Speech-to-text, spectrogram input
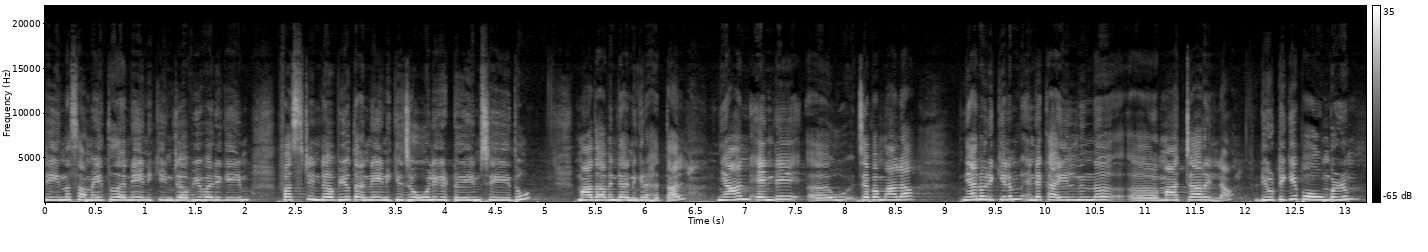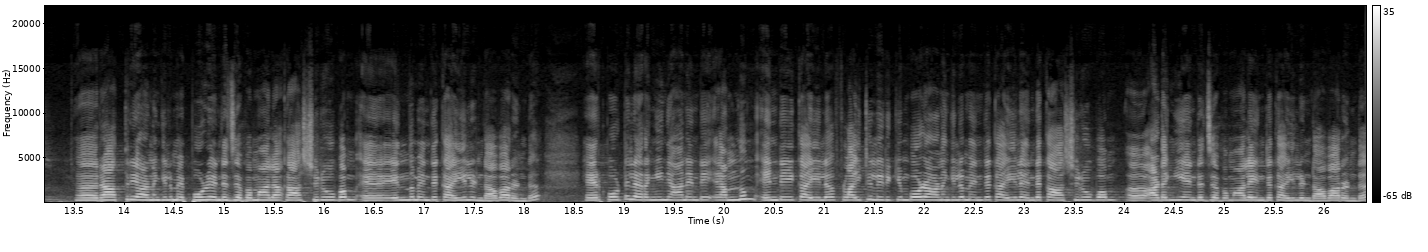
ചെയ്യുന്ന സമയത്ത് തന്നെ എനിക്ക് ഇന്റർവ്യൂ വരികയും ഫസ്റ്റ് ഇന്റർവ്യൂ തന്നെ എനിക്ക് ജോലി കിട്ടുകയും ചെയ്തു മാതാവിന്റെ അനുഗ്രഹത്താൽ. ഞാൻ എന്റെ ജപമാല ഞാൻ ഒരിക്കലും എന്റെ കയ്യിൽ നിന്ന് മാറ്റാറില്ല. ഡ്യൂട്ടിക്ക് പോകുമ്പോഴും രാത്രിയാണെങ്കിലും എപ്പോഴും എന്റെ ജപമാല കാശുരൂപം എന്നും എന്റെ കയ്യിൽ ഉണ്ടാവാറുണ്ട്. എയർപോർട്ടിൽ ഇറങ്ങി ഞാൻ എന്റെ അന്നും എന്റെ ഈ കയ്യിൽ ഫ്ലൈറ്റിലിരിക്കുമ്പോഴാണെങ്കിലും എന്റെ കയ്യിൽ എന്റെ കാശുരൂപം അടങ്ങി അടങ്ങിയ എന്റെ ജപമാല എന്റെ കയ്യിൽ ഉണ്ടാവാറുണ്ട്.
